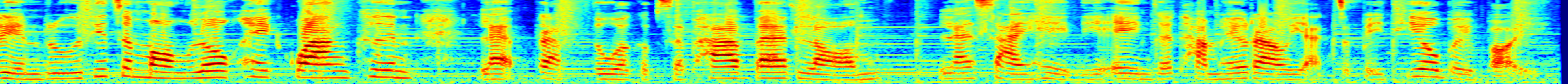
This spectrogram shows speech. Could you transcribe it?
เรียนรู้ที่จะมองโลกให้กว้างขึ้น และปรับตัวกับสภาพแวดล้อม และสาเหตุนี้เองก็ทำให้เราอยากจะไปเที่ยวบ่อยๆ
